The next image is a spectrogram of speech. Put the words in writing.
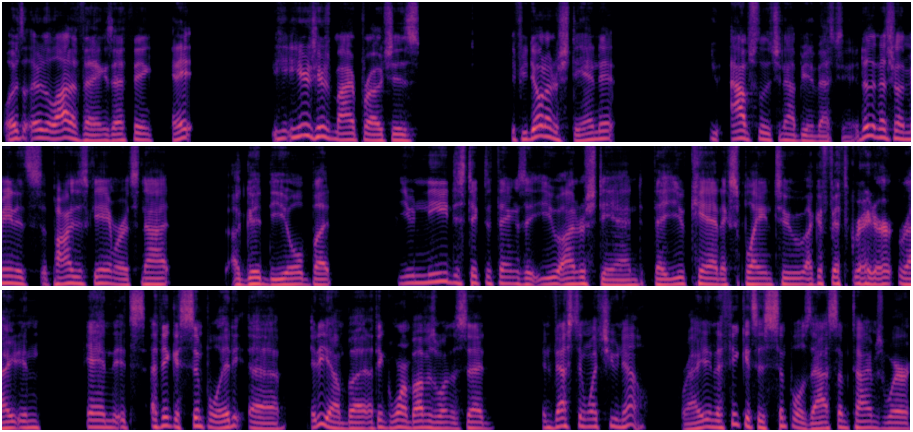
Well, there's, there's a lot of things I think, and it here's here's my approach is if you don't understand it, you absolutely should not be investing. It doesn't necessarily mean it's a Ponzi scheme or it's not a good deal, but you need to stick to things that you understand that you can explain to like a fifth grader, right? And and it's I think a simple idi- uh, idiom, but I think Warren Buffett is one that said, invest in what you know, right? And I think it's as simple as that sometimes. Where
